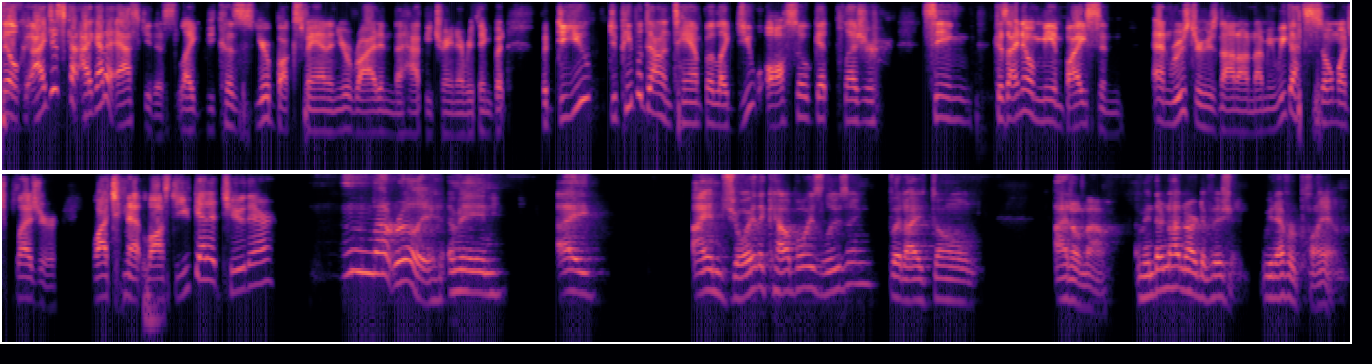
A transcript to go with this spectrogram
Milk, I just got, I got to ask you this, like because you're Bucks fan and you're riding the happy train, and everything. But but do you do people down in Tampa like do you also get pleasure seeing? Because I know me and Bison and Rooster, who's not on. I mean, we got so much pleasure watching that loss. Do you get it too? There, Mm, Not really. I mean, I I enjoy the Cowboys losing, but I don't. I don't know. I mean, they're not in our division. We never play them.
